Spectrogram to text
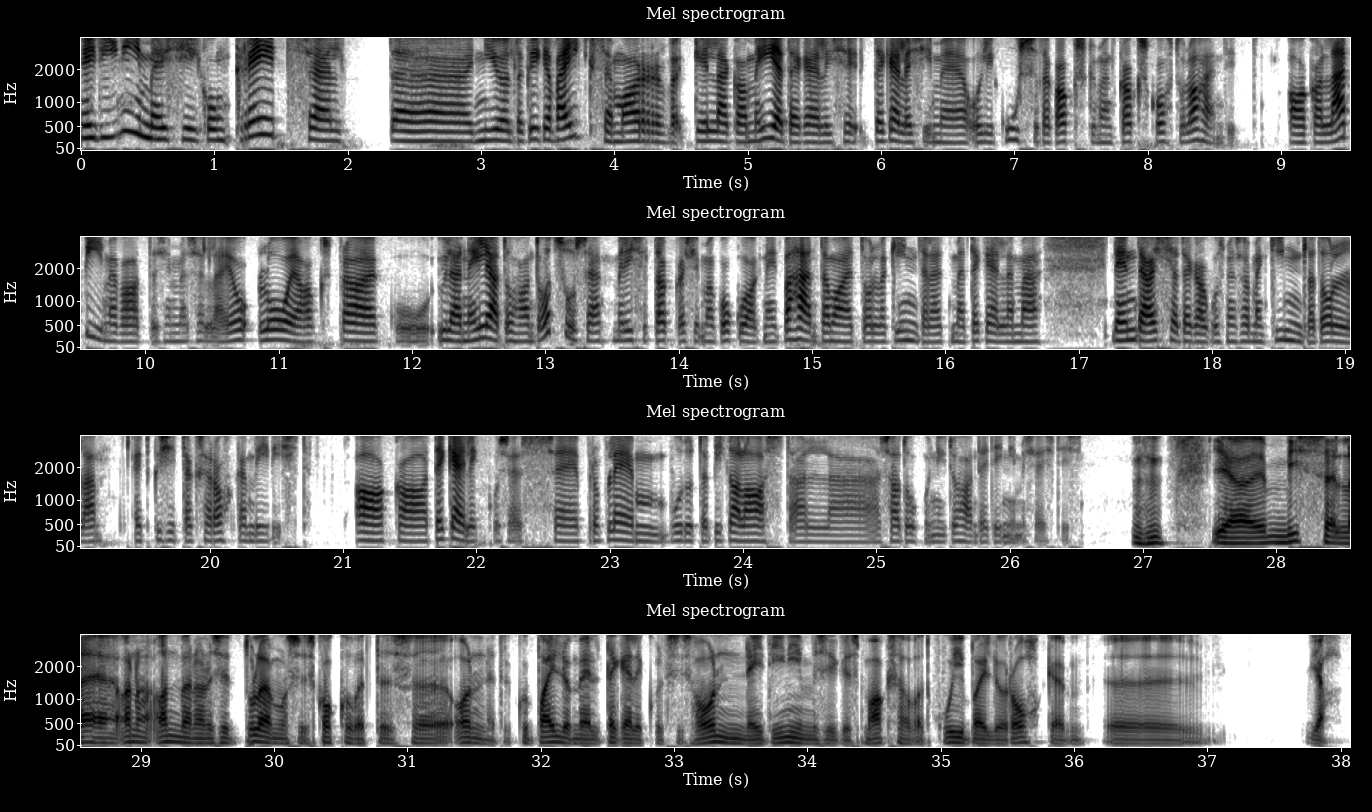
Neid inimesi konkreetselt nii-öelda kõige väiksem arv, kellega meie tegelesi, tegelesime, oli kuussada kakskümmend kaks kohtulahendit aga läbi me vaatasime selle loo jaoks praegu üle nelja tuhande otsuse, me lihtsalt hakkasime kogu aeg neid vähendama, et olla kindel, et me tegeleme nende asjadega, kus me saame kindlad olla, et küsitakse rohkem viivist. aga tegelikkuses see probleem puudutab igal aastal äh, sadu kuni tuhandeid inimesi Eestis mm. -hmm. Ja mis selle ana-, andmeanalüüsi tulemus siis kokkuvõttes äh, on, et, et kui palju meil tegelikult siis on neid inimesi, kes maksavad kui palju rohkem, äh, jah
